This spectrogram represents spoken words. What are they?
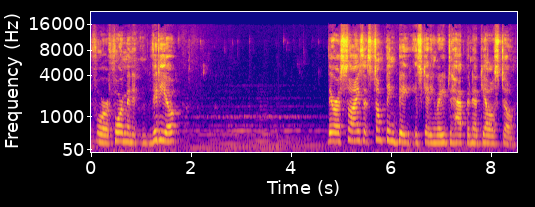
for a four minute video. There are signs that something big is getting ready to happen at Yellowstone.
